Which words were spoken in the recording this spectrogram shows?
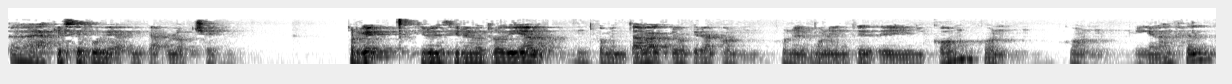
¿A qué se puede aplicar blockchain? Porque, quiero decir, el otro día comentaba, creo que era con, con el ponente de INICOM, con con Miguel Ángel,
